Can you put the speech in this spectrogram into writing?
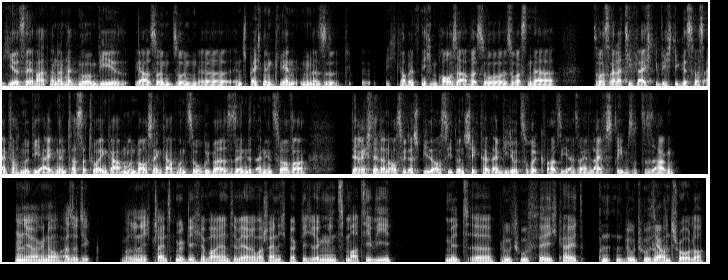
hier selber hat man dann halt nur irgendwie ja so, einen so einen äh, entsprechenden Klienten. Also ich glaube jetzt nicht im Browser, aber so sowas in der sowas relativ leichtgewichtiges, was einfach nur die eigenen Tastatureingaben und Mauseingaben und so rüber sendet an den Server. Der rechnet dann aus, wie das Spiel aussieht und schickt halt ein Video zurück quasi, also ein Livestream sozusagen. Ja, genau. Also die, weiß ich nicht, kleinstmögliche Variante wäre wahrscheinlich wirklich irgendwie ein Smart TV mit äh, Bluetooth-Fähigkeit und ein Bluetooth-Controller. Ja.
